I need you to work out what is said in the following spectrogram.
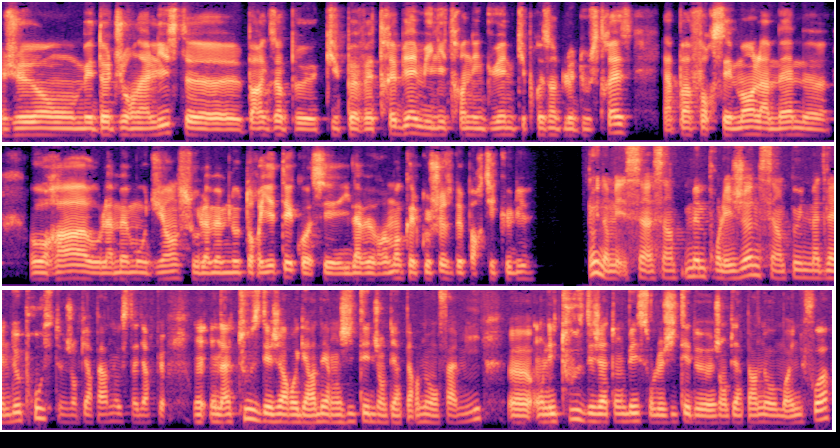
Je, on met d'autres journalistes, euh, par exemple, euh, qui peuvent être très bien. Émilie Tran-Nguyen qui présente le 12-13, il n'y a pas forcément la même aura ou la même audience ou la même notoriété, quoi. C'est, il avait vraiment quelque chose de particulier. Oui, non, mais c'est même pour les jeunes, c'est un peu une Madeleine de Proust, Jean-Pierre Pernaut. C'est-à-dire que on, a tous déjà regardé un JT de Jean-Pierre Pernaut en famille. euh, on est tous déjà tombés sur le JT de Jean-Pierre Pernaut au moins une fois.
